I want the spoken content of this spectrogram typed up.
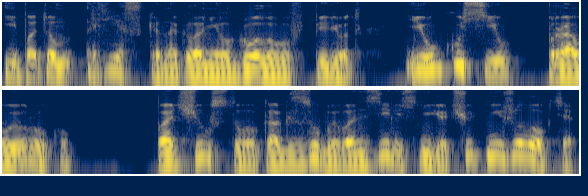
и потом резко наклонил голову вперед и укусил правую руку. Почувствовал, как зубы вонзились в нее чуть ниже локтя,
